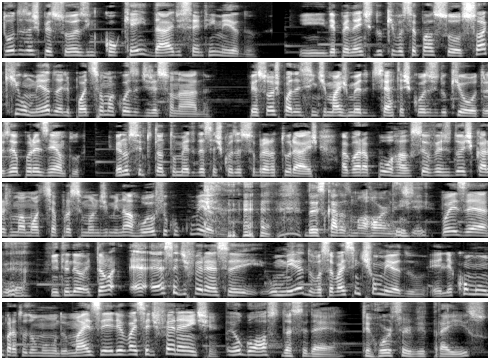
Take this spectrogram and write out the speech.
Todas as pessoas em qualquer idade sentem medo. Independente do que você passou. Só que o medo, ele pode ser uma coisa direcionada. Pessoas podem sentir mais medo de certas coisas do que outras. Eu, por exemplo, eu não sinto tanto medo dessas coisas sobrenaturais. Agora, porra, se eu vejo dois caras numa moto se aproximando de mim na rua, eu fico com medo. Dois caras numa Hornet. Entendi. pois é. É. Entendeu? Então, é- essa é a diferença. O medo, você vai sentir o medo. Ele é comum pra todo mundo, mas ele vai ser diferente. Eu gosto dessa ideia. Terror servir pra isso.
